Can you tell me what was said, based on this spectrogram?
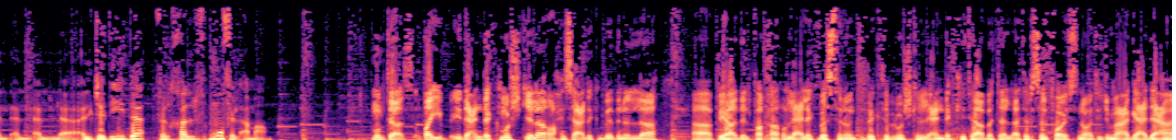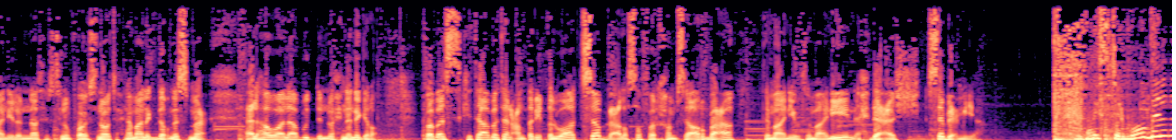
ال- ال- ال- الجديدة في الخلف مو في الأمام. ممتاز. طيب إذا عندك مشكلة راح يساعدك بإذن الله آه، في هذه الفقرة اللي عليك بس إنه أنت تكتب المشكلة اللي عندك كتابة. لا ترسل voice note يا جماعة قاعد أعاني لأن الناس يرسلون voice note إحنا ما نقدر نسمع على الهواء لابد إنه إحنا نقرأ. فبس كتابة عن طريق الواتساب على صفر خمسة أربعة ثمانية وثمانين أحد سبعمية. Mister Mobil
